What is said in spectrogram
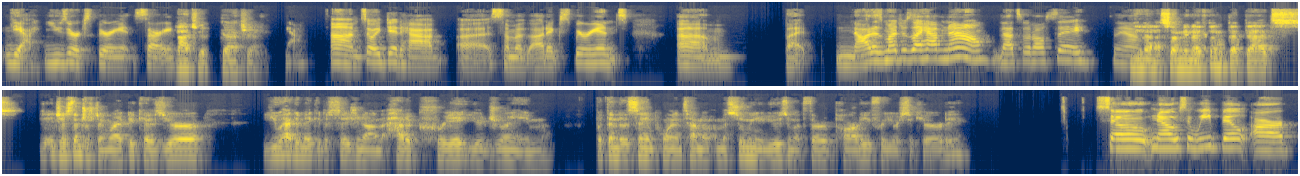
yeah, user experience. Sorry. Gotcha. Gotcha. Yeah. Um, so I did have uh, some of that experience, um, but not as much as I have now. That's what I'll say. Yeah. Yeah. So I mean, I think that that's it's just interesting, right? Because you're you had to make a decision on how to create your dream, but then at the same point in time, I'm assuming you're using a third party for your security. So no, so we built our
